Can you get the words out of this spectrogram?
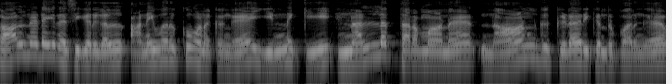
கால்நடை ரசிகர்கள் அனைவருக்கும் வணக்கங்க. இன்னைக்கு நல்ல தரமான நான்கு கிடாரி கன்று பாருங்க.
